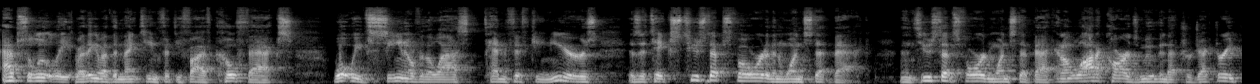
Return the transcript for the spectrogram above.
Absolutely. I think about the 1955 Koufax what we've seen over the last 10, 15 years is it takes two steps forward and then one step back. And then two steps forward and one step back. And a lot of cards move in that trajectory.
